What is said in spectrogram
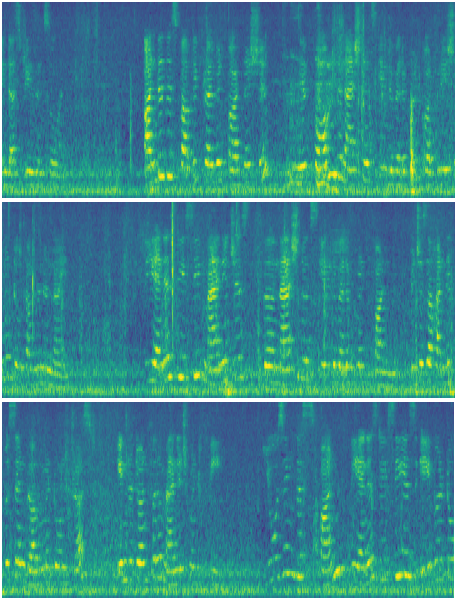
Industries, and so on. Under this public-private partnership, they formed the National Skill Development Corporation in 2009. The NSDC manages the National Skill Development Fund, which is a 100% government-owned trust, in return for a management fee. Using this fund, the NSDC is able to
